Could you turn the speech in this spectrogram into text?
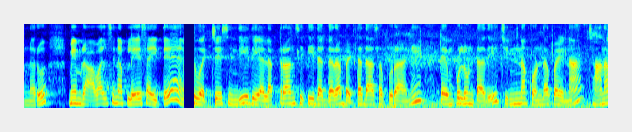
ఉన్నారు. మేము రావాల్సిన ప్లేస్ అయితే వచ్చేసింది. ఇది ఎలక్ట్రాన్ సిటీ దగ్గర బెట్టదాసపుర అని టెంపుల్ ఉంటుంది. చిన్న కొండ పైన. చాలా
